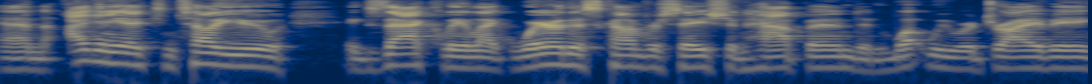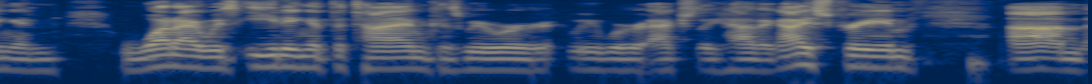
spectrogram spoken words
And I can, I can tell you exactly like where this conversation happened and what we were driving and what I was eating at the time because we were we were actually having ice cream. Um,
